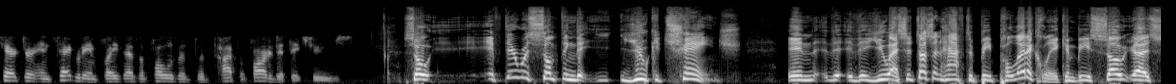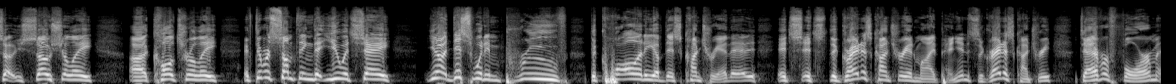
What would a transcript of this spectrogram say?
character integrity in place as opposed to the type of party that they choose. So, if there was something that y- you could change in the, the U.S., it doesn't have to be politically. It can be so, uh, so socially, uh, culturally. If there was something that you would say, you know, this would improve the quality of this country. Uh, It's it's the greatest country, in my opinion. It's the greatest country to ever form uh,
